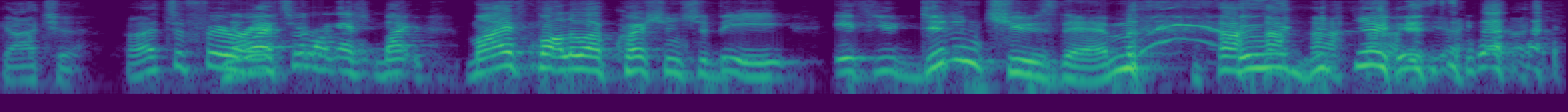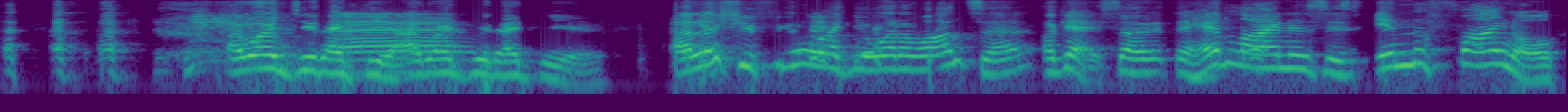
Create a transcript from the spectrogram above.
Gotcha. Well, that's a fair no, answer. like I, my my follow up question should be: If you didn't choose them, who would you choose? I won't do that to you. I won't do that to you. Uh, Unless you feel like you want to answer. Okay, so the headliners is in the final.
